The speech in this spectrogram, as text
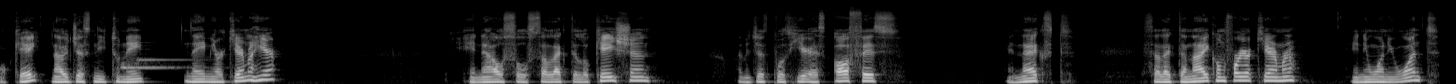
Okay, now you just need to name name your camera here. And also select the location. Let me just put here as office. And next, select an icon for your camera, anyone you want.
